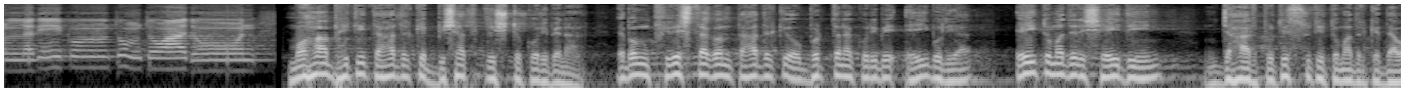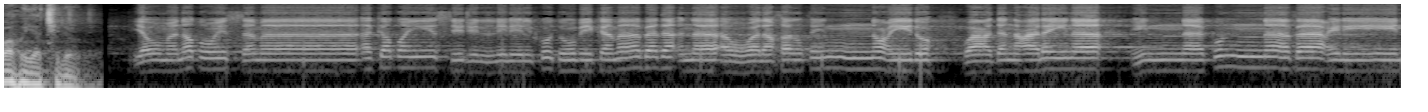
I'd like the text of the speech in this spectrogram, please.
الذي كنتم توعدون মহাভীতি তাহাদেরকে বিষাদ ক্লিষ্ট করিবে না এবং ফিরেস্তাগণ তাহাদেরকে অভ্যর্থনা করিবে এই বলিয়া এই তোমাদের সেই দিন যাহার প্রতিশ্রুতি তোমাদেরকে দেওয়া হইয়াছিল يوم نطوي السماء كطي السجل للكتب كما بدأنا أول خلق نعيده وعدا علينا إنا كنا فاعلين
